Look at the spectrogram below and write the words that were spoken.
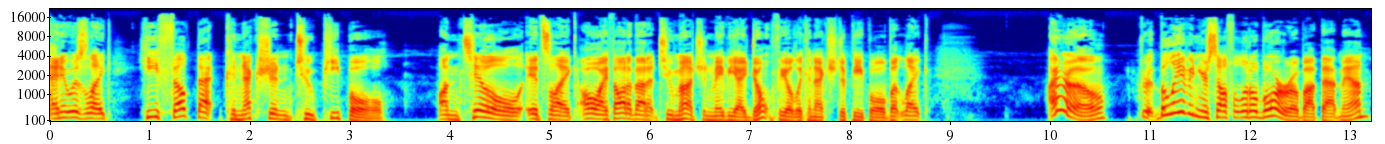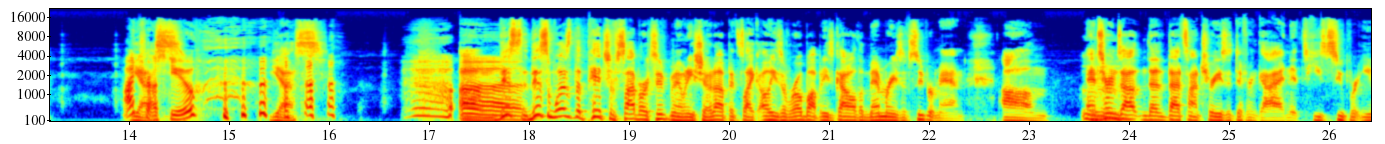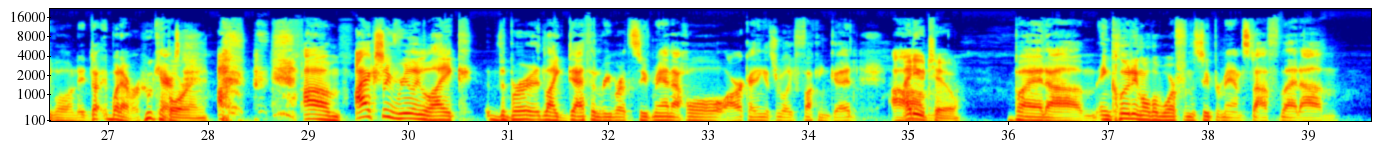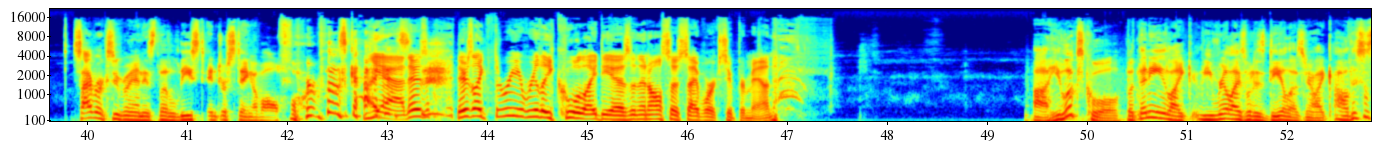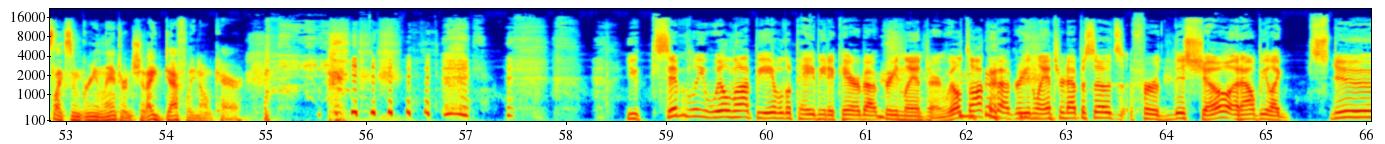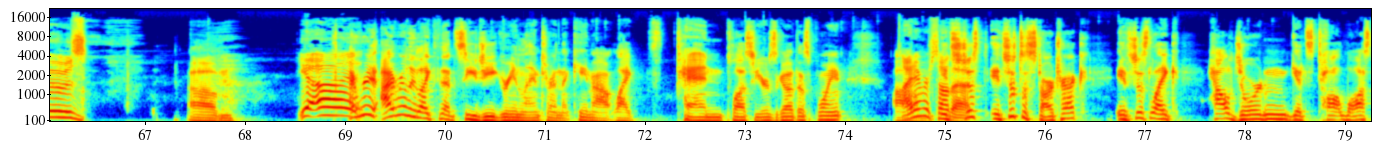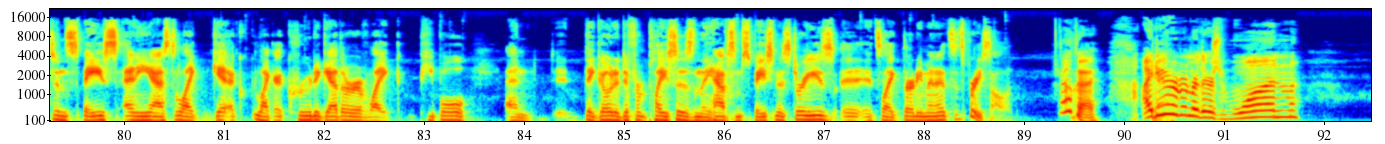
And it was like he felt that connection to people until it's like, oh, I thought about it too much and maybe I don't feel the connection to people. But like I don't know. Believe in yourself a little more, Robot Batman. I Yes. trust you. Yes. Um, Uh, this this was the pitch of Cyborg Superman when he showed up. It's like, oh, he's a robot, but he's got all the memories of Superman. Um, and it Mhm. turns out that that's not true. He's a different guy, and it's he's super evil, and it, whatever. Who cares? boring. um, I actually really like the bird, like Death and Rebirth of Superman. That whole arc, I think it's really fucking good. Um, I do too. but um, including all the War from the Superman stuff. But um, Cyborg Superman is the least interesting of all four of those guys. Yeah, there's there's like three really cool ideas, and then also Cyborg Superman. Uh, he looks cool, but then he like you realize what his deal is, and you're like, oh, this is like some Green Lantern shit. I definitely don't care. You simply will not be able to pay me to care about Green Lantern. We'll talk about Green Lantern episodes for this show, and I'll be like, snooze. Um, Yeah, I uh, really, I really liked that CG Green Lantern that came out like ten plus years ago. At this point, um, I never saw it's that. Just, it's just a Star Trek. It's just like Hal Jordan gets taught lost in space, and he has to like get a, like a crew together of like people, and they go to different places, and they have some space mysteries. It's like thirty minutes. It's pretty solid. okay. I do remember there's one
